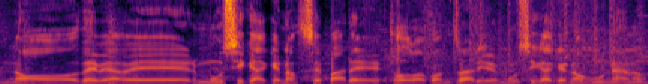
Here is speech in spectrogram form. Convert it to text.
No debe haber música que nos separe, es todo lo contrario, es música que nos una, ¿no?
